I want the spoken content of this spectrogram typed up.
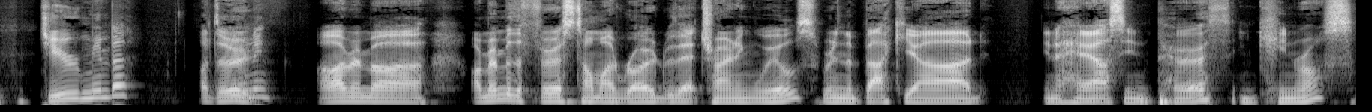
Do you remember? I do. I remember. I remember the first time I rode without training wheels. We're in the backyard in a house in Perth, in Kinross,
